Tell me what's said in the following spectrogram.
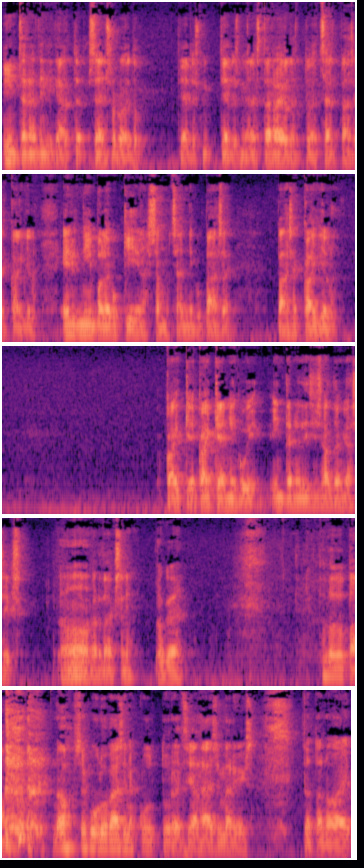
internetinkin käyttö sensuroitu tietyssä, tietyssä mielessä rajoitettu, että sä et pääse kaikille. Ei nyt niin paljon kuin Kiinassa, mutta sä et niinku pääse, pääse kaikille kaikkeen, kaikkeen niinku internetin sisältöön käsiksi. Aa. Ymmärtääkseni. Okei. Okay. Tota, tota. No, se kuuluu vähän sinne kulttuuriin, että siellä esimerkiksi tota noi,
